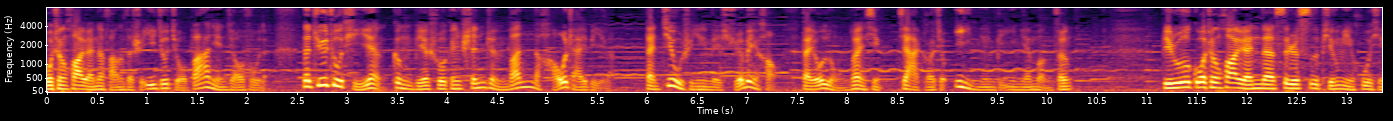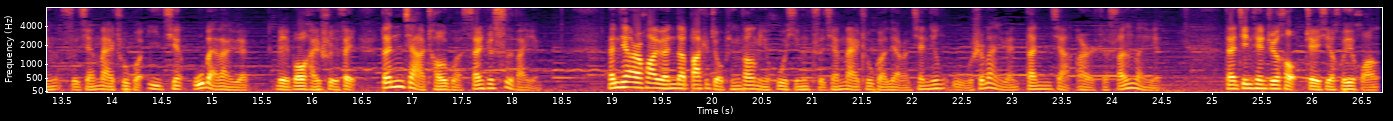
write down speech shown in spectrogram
国城花园的房子是一九九八年交付的，那居住体验更别说跟深圳湾的豪宅比了。但就是因为学位好，带有垄断性，价格就一年比一年猛增。比如国城花园的四十四平米户型，此前卖出过一千五百万元，未包含税费，单价超过三十四万元。蓝天二花园的八十九平方米户型，此前卖出过两千零五十万元，单价二十三万元。但今天之后，这些辉煌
